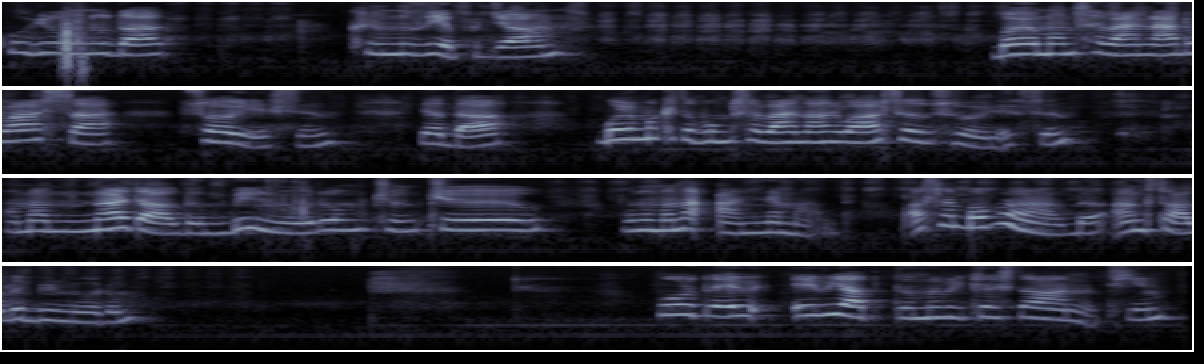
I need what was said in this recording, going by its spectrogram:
Kuyruğunu da kırmızı yapacağım. Boyamamı sevenler varsa söylesin. Ya da boyama kitabımı sevenler varsa da söylesin. Ama nerede aldığımı bilmiyorum. Çünkü bunu bana annem aldı. Aslında babam aldı. Hangisi aldı bilmiyorum. Bu arada ev, ev yaptığımı bir kez daha anlatayım.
